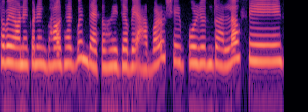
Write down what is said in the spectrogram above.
সবাই অনেক অনেক ভালো থাকবেন। দেখা হয়ে যাবে আবারও। সেই পর্যন্ত আল্লাহ হাফেজ।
